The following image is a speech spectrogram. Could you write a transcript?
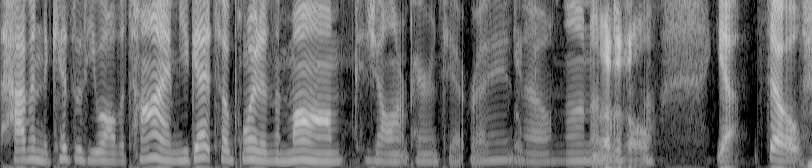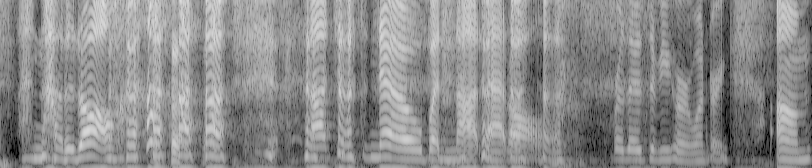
having the kids with you all the time, you get to a point as a mom because y'all aren't parents yet, right? Nope. No, no, no, not at all. So, yeah, so not at all. not just no, but not at all. For those of you who are wondering, um,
